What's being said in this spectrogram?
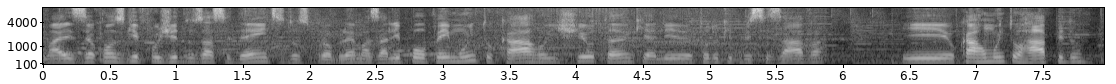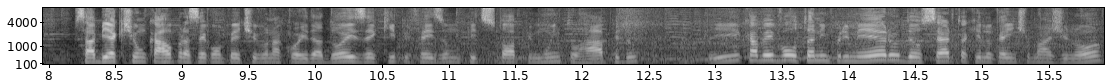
mas eu consegui fugir dos acidentes, dos problemas ali, poupei muito o carro, enchi o tanque ali, tudo que precisava e o carro muito rápido. Sabia que tinha um carro para ser competitivo na corrida 2, a equipe fez um pit stop muito rápido e acabei voltando em primeiro, deu certo aquilo que a gente imaginou,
